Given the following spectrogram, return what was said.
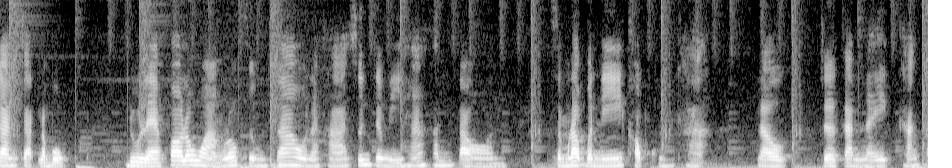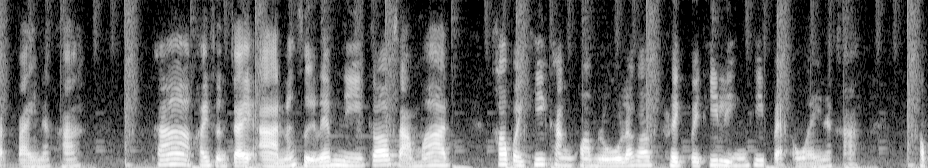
การจัดระบบ ดูแลเฝ้าระวังโรคซึมเศร้านะคะ ซึ่งจะมี 5 ขั้นตอนสำหรับวันนี้ขอบคุณค่ะ เราเจอกันในครั้งถัดไปนะคะ ถ้าใครสนใจอ่านหนังสือเล่มนี้ก็สามารถเข้าไปที่คลังความรู้แล้วก็คลิกไปที่ลิงก์ที่แปะเอาไว้นะคะ ขอบ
